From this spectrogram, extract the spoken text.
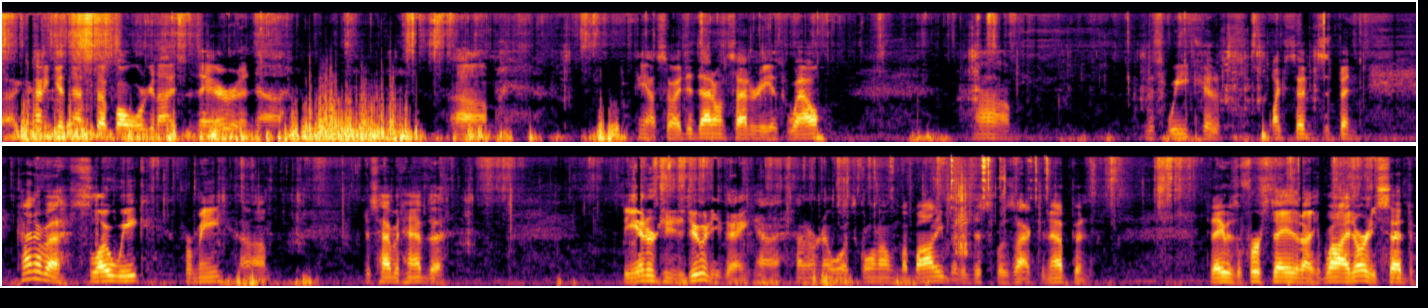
uh, kind of getting that stuff all organized in there. And um, yeah, so I did that on Saturday as well. Um, this week has, like I said, it's been kind of a slow week for me. Um, just haven't had the the energy to do anything. Uh, I don't know what's going on with my body, but it just was acting up. And today was the first day that I, well, I'd already said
